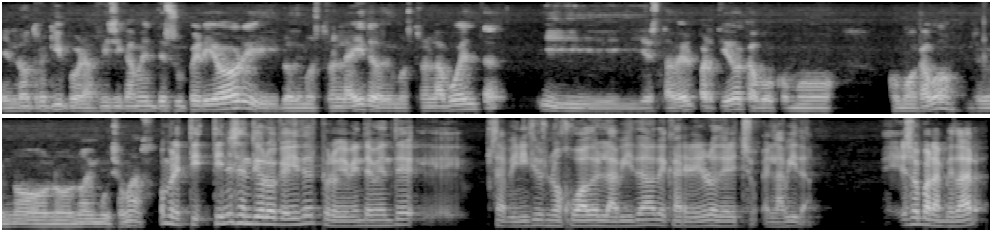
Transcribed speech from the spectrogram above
el otro equipo era físicamente superior y lo demostró en la ida, lo demostró en la vuelta y esta vez el partido acabó como, como acabó. No, no, no hay mucho más. Hombre, tiene sentido lo que dices, pero evidentemente, eh, o sea, Vinicius no ha jugado en la vida de carrilero derecho, en la vida. Eso para empezar,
